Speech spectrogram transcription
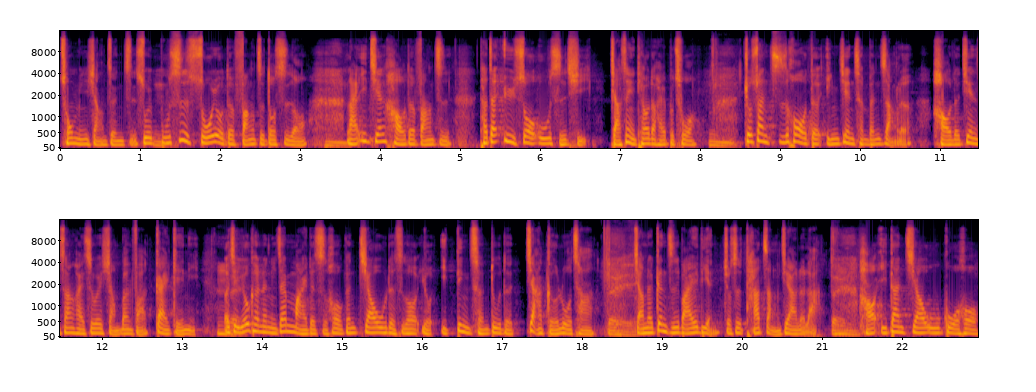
聪明想增值。所以不是所有的房子都是哦。来一间好的房子，它在预售屋时期，假设你挑的还不错，嗯就算之后的营建成本涨了，好的建商还是会想办法盖给你，而且有可能你在买的时候跟交屋的时候有一定程度的价格落差。对讲的更直白一点，就是它涨价了啦。对好，一旦交屋过后，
